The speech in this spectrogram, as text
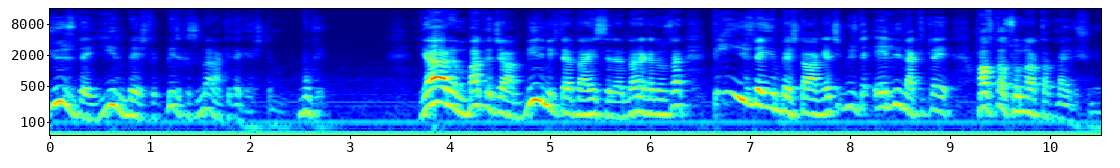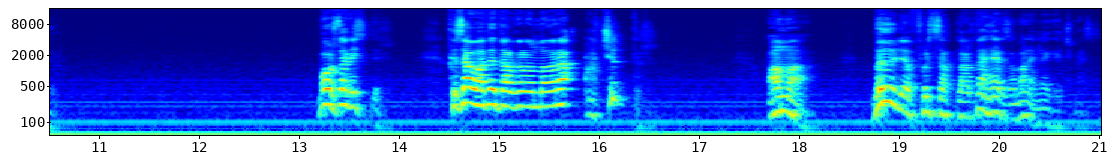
Yüzde 25'lik bir kısımdan nakite geçtim bugün. Yarın bakacağım bir miktar daha hisselerimde hareket olursa bir yüzde 25 daha geçip yüzde 50 nakitle hafta sonunu atlatmayı düşünüyorum. Borsa risktir. Kısa vade dalgalanmalara açıktır. Ama böyle fırsatlarda her zaman ele geçmez.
